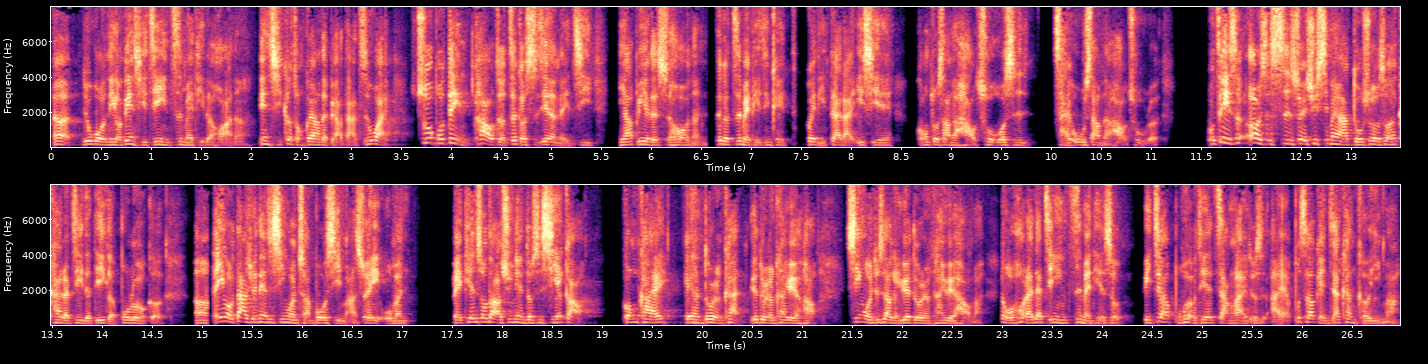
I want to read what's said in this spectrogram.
呃，如果你有练习经营自媒体的话呢，练习各种各样的表达之外，说不定靠着这个时间的累积，你要毕业的时候呢，这个自媒体已经可以为你带来一些工作上的好处或是财务上的好处了。我自己是二十四岁去西班牙读书的时候开了自己的第一个部落格，呃，因为我大学念是新闻传播系嘛，所以我们。每天收到的训练都是写稿公开给很多人看，越多人看越好。新闻就是要给越多人看越好嘛。那我后来在经营自媒体的时候，比较不会有这些障碍，就是哎呀，不知道给人家看可以吗？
